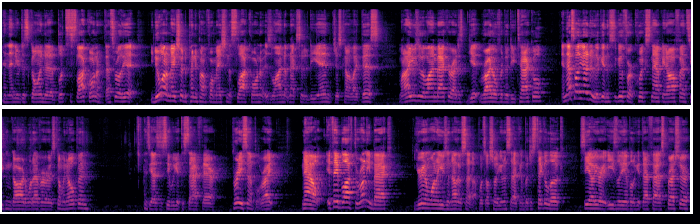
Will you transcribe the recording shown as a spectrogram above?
and then you're just going to blitz the slot corner. That's really it. You do want to make sure, depending upon formation, the slot corner is lined up next to the D end, just kind of like this. When I use a linebacker, I just get right over the D tackle, and that's all you got to do. Again, this is good for a quick snapping offense. You can guard whatever is coming open. As you guys can see, we get the sack there. Pretty simple, right? Now, if they block the running back, you're going to want to use another setup, which I'll show you in a second. But just take a look, see how you're easily able to get that fast pressure.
